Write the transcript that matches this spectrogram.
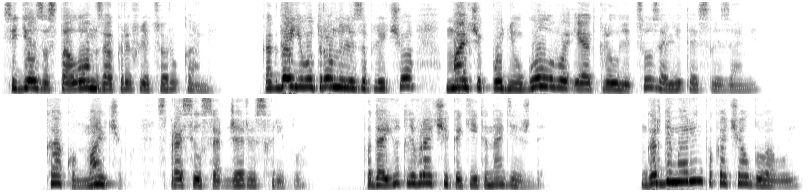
сидел за столом, закрыв лицо руками. Когда его тронули за плечо, мальчик поднял голову и открыл лицо, залитое слезами. «Как он, мальчик?» — спросил сэр Джервис хрипло. «Подают ли врачи какие-то надежды?» Гардемарин покачал головой,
